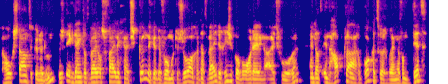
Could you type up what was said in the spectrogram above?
hoogstaand te kunnen doen. Dus ik denk dat wij als veiligheidskundigen ervoor moeten zorgen dat wij de risicobeoordelingen uitvoeren en dat in hapklare brokken terugbrengen van dit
